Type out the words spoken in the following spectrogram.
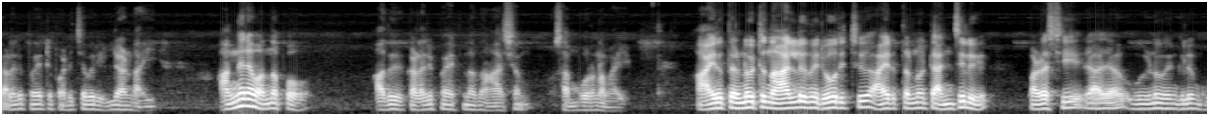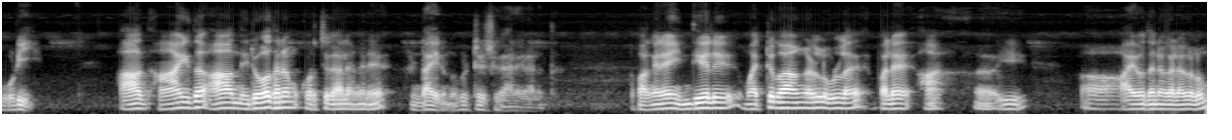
കളരിപ്പയറ്റ് പഠിച്ചവരില്ലാണ്ടായി. അങ്ങനെ വന്നപ്പോൾ അത് കളരിപ്പയറ്റിന്റെ നാശം സമ്പൂർണമായി. ആയിരത്തി എണ്ണൂറ്റി നാലിൽ നിരോധിച്ച് ആയിരത്തി എണ്ണൂറ്റി അഞ്ചിൽ പഴശ്ശി രാജ വീണുവെങ്കിലും കൂടി ആ ആയുധ ആ നിരോധനം കുറച്ചു കാലം അങ്ങനെ ഉണ്ടായിരുന്നു ബ്രിട്ടീഷ് കാലത്ത്. അപ്പോൾ അങ്ങനെ ഇന്ത്യയിൽ മറ്റു ഭാഗങ്ങളിലുള്ള പല ഈ ആയോധന കലകളും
